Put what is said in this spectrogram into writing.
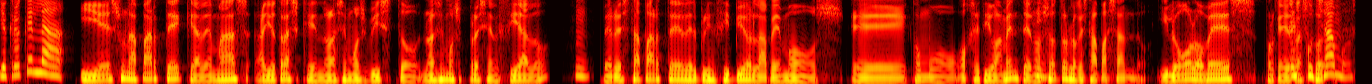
yo creo que la... Y es una parte que además hay otras que no las hemos visto, no las hemos presenciado, hmm. pero esta parte del principio la vemos eh, como objetivamente nosotros lo que está pasando. Y luego lo ves porque hay otras Escuchamos.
